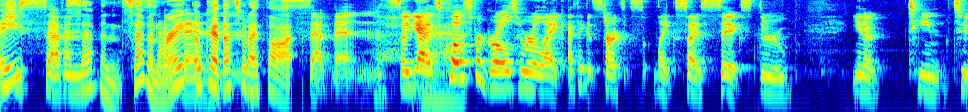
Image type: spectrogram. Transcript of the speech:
Eight? She's seven. Seven. Seven, right? Okay, that's what I thought. Seven. So yeah, it's close for girls who are like I think it starts at like size six through, you know, teen to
